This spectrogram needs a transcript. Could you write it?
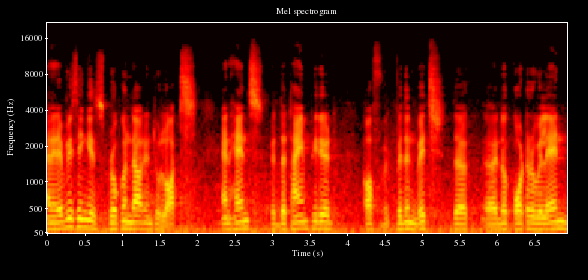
And everything is broken down into lots, and hence with the time period of within which the uh, you know, quarter will end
